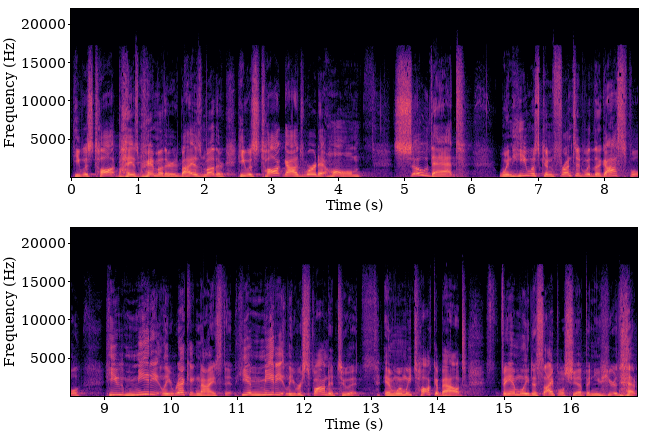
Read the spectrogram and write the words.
He was taught by his grandmother, by his mother. He was taught God's word at home so that when he was confronted with the gospel, he immediately recognized it. He immediately responded to it. And when we talk about family discipleship, and you hear that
